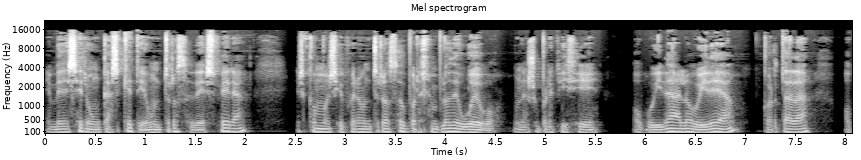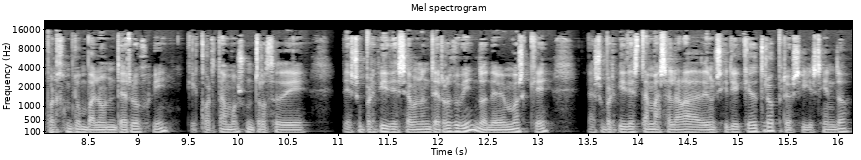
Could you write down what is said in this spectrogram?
en vez de ser un casquete o un trozo de esfera, es como si fuera un trozo, por ejemplo, de huevo, una superficie ovoidal, ovoidea, cortada, o por ejemplo un balón de rugby, que cortamos un trozo de, superficie de ese balón de rugby, donde vemos que la superficie está más alargada de un sitio que otro, pero sigue siendo,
